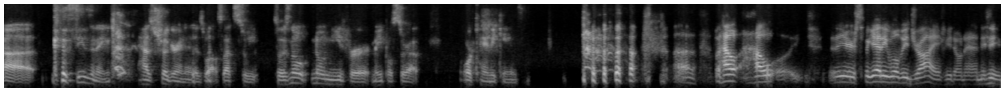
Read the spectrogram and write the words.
uh, seasoning has sugar in it as well, so that's sweet. So there's no no need for maple syrup or candy canes. uh, but how how your spaghetti will be dry if you don't add any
